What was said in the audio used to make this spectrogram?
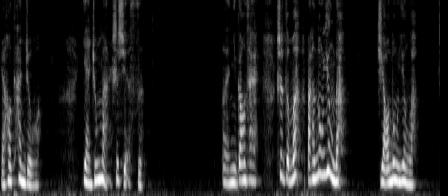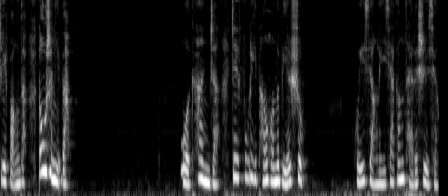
然后看着我，眼中满是血丝。你刚才是怎么把它弄硬的？只要弄硬了，这房子都是你的。我看着这富丽堂皇的别墅，回想了一下刚才的事情。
